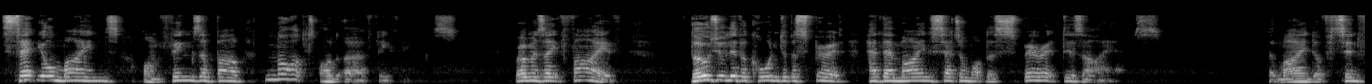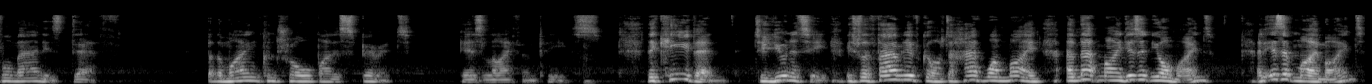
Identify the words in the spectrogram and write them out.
Set your minds on things above, not on earthly things. Romans 8, 5, Those who live according to the Spirit had their minds set on what the Spirit desires. The mind of sinful man is death, but the mind controlled by the Spirit is life and peace. The key then to unity is for the family of God to have one mind, and that mind isn't your mind, and isn't my mind,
